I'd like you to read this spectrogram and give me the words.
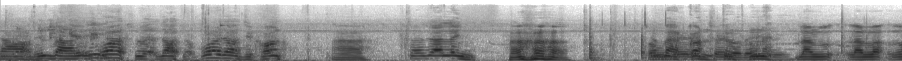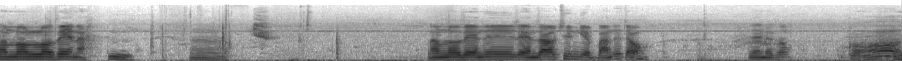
Rào đến rào đến quá sửa rào cho quá rào chỉ con. À. Cho gia đình cho bà con từ không này. làm làm làm làm lò, lò rèn à? Ừ. à. làm lò rèn rèn dao chuyên nghiệp bán cho cháu. Rèn được không? Có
